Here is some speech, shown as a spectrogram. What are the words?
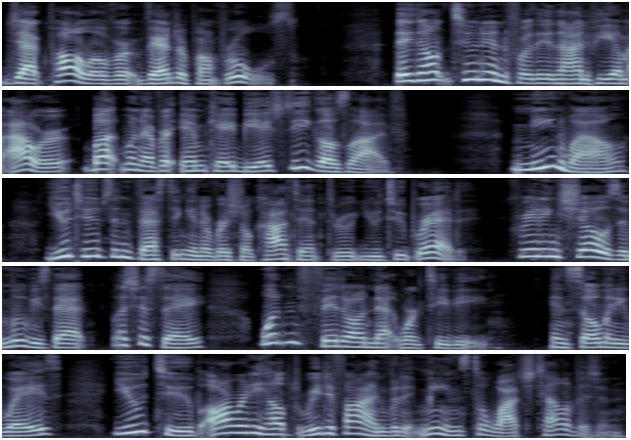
Jake Paul over Vanderpump Rules. They don't tune in for the 9 p.m. hour, but whenever MKBHD goes live. Meanwhile, YouTube's investing in original content through YouTube Red, creating shows and movies that, let's just say, wouldn't fit on network TV. In so many ways, YouTube already helped redefine what it means to watch television.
